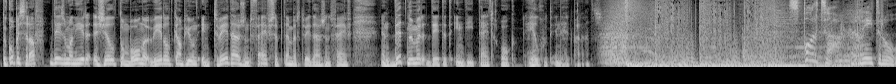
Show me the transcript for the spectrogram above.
De kop is eraf. Op deze manier Gilles Tombone, wereldkampioen in 2005, september 2005. En dit nummer deed het in die tijd ook heel goed in de hitparades. Sportza Retro.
